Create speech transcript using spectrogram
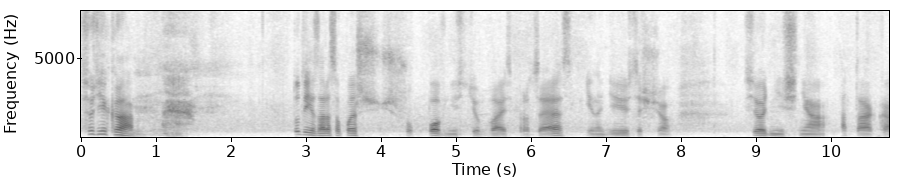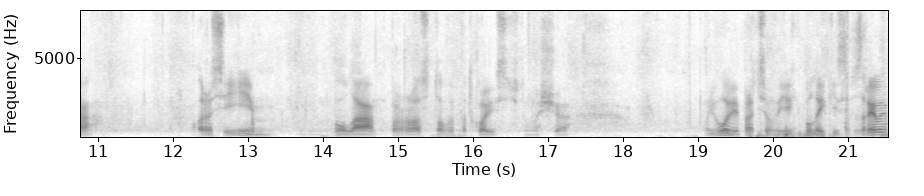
Суть яка. Тут я зараз опишу повністю весь процес і надіюся, що сьогоднішня атака Росії була просто випадковістю, тому що у Львові працювали, були якісь взриви,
